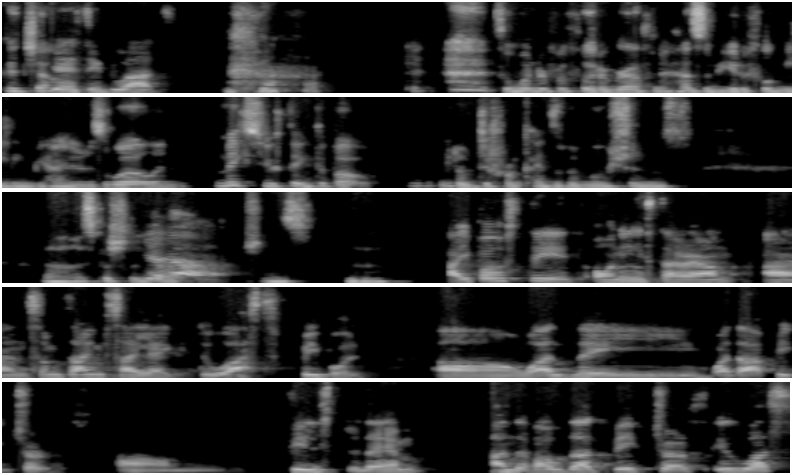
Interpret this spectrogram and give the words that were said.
good job. Yes, it was. it's a wonderful photograph, and it has a beautiful meaning behind it as well, and makes you think about you know different kinds of emotions, uh, especially yeah. emotions. Mm-hmm. I post it on Instagram, and sometimes I like to ask people uh, what they what a picture um, feels to them. And about that pictures, it was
